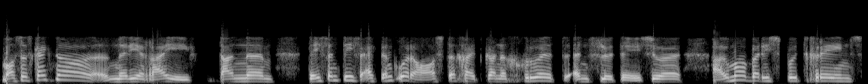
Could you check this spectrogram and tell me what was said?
Maar as ons kyk na na die ry, dan um, definitief ek dink oorhaastigheid kan 'n groot invloed hê. So hou maar by die spoedgrens,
